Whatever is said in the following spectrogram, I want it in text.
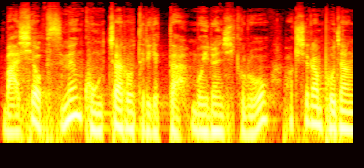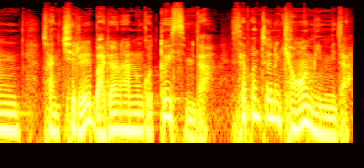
맛이 없으면 공짜로 드리겠다. 뭐 이런 식으로 확실한 보장 장치를 마련하는 곳도 있습니다. 세 번째는 경험입니다.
